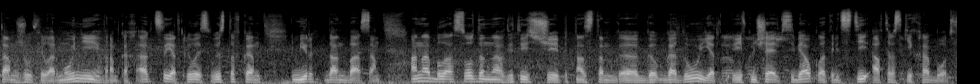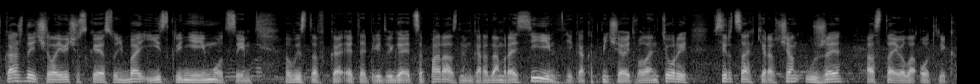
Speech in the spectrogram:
Там же у филармонии в рамках акции открылась выставка «Мир Донбасса». Она была создана в 2015 году и от- и включает в себя около 30 авторских работ. В каждой человеческая судьба и искренние эмоции. Выставка эта передвигается по разным городам России и, как отмечают волонтеры, в сердцах кировчан уже оставила отклик.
